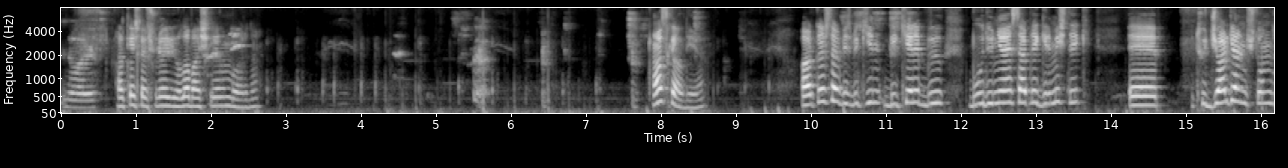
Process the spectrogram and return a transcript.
Doğru. Arkadaşlar şuraya yola başlayalım bu arada. Az kaldı ya. Arkadaşlar biz bir, bir kere bu, bu dünya hesapla girmiştik. Ee, tüccar gelmişti onun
